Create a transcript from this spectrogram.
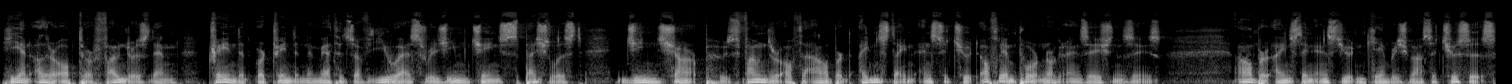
He and other Otpor founders then trained were trained in the methods of U.S. regime change specialist Gene Sharp, who's founder of the Albert Einstein Institute. Awfully important organization, is. Albert Einstein Institute in Cambridge, Massachusetts,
